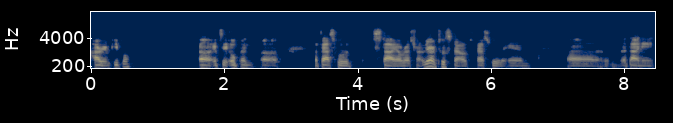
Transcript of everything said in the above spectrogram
hiring people. Uh, if they open uh, a fast food style restaurant, there are two styles: fast food and uh, the dining,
